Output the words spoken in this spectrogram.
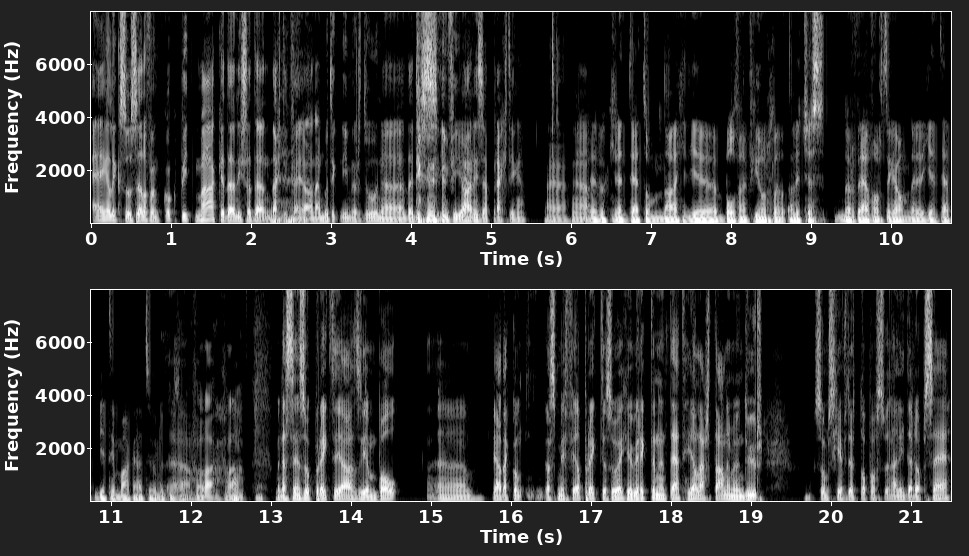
eigenlijk zo zelf een cockpit maken, dan, is dat, dan dacht ik van ja, dat moet ik niet meer doen. Eh, dat is, in VR is dat prachtig. Hè? Ah, ja. Ja. Dan heb je ook geen tijd om, nadat je die eh, bol van 400 liedjes naar 500 te gaan, dan heb je geen tijd om die te maken natuurlijk. Dus, Ja, voilà, voilà. Maar dat zijn zo projecten, ja, zie een bol. eh, ja, dat, komt, dat is met veel projecten zo. Hè. Je werkt er een tijd heel hard aan en een duur. Soms geeft de top of zo, dan ligt dat opzij.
